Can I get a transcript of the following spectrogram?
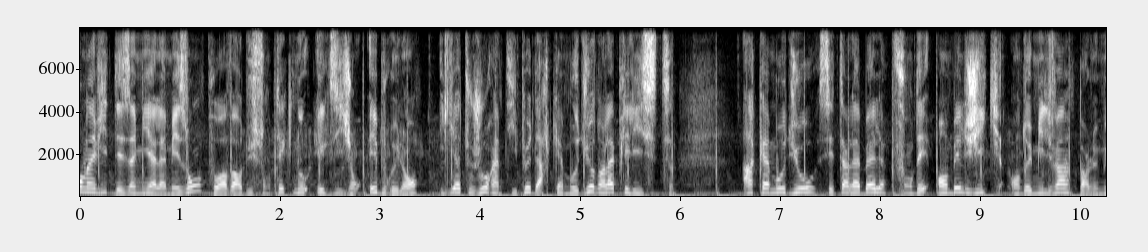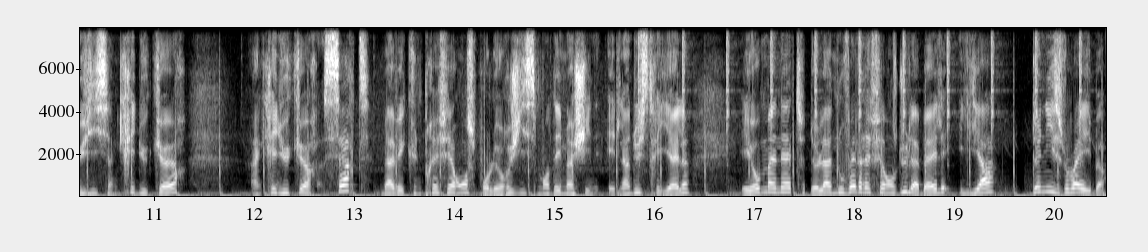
On invite des amis à la maison pour avoir du son techno exigeant et brûlant, il y a toujours un petit peu d'Arkham dans la playlist. Arkham c'est un label fondé en Belgique en 2020 par le musicien Cri du Cœur. Un cri du cœur, certes, mais avec une préférence pour le rugissement des machines et de l'industriel. Et aux manettes de la nouvelle référence du label, il y a Denise Rabe,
